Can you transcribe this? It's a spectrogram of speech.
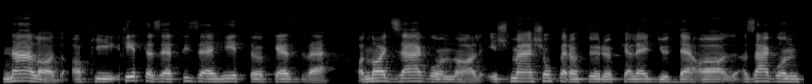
nálad, aki 2017-től kezdve a nagy zágonnal és más operatőrökkel együtt, de a, a zágon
